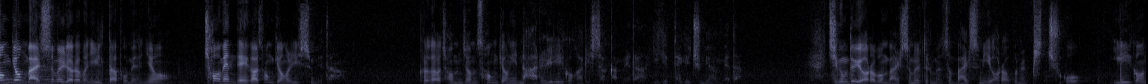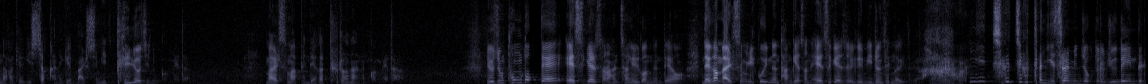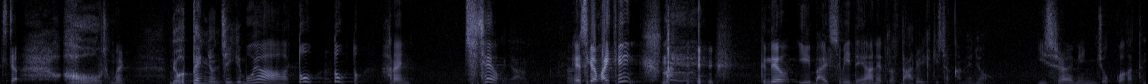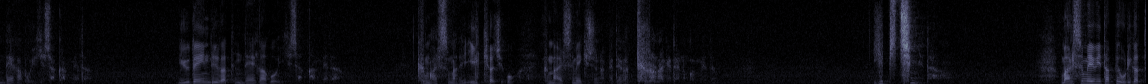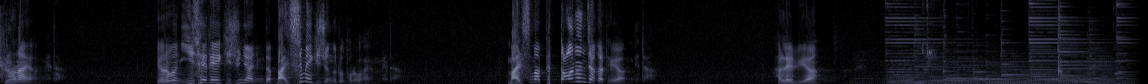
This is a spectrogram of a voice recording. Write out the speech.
성경 말씀을 여러분 읽다 보면요. 처음엔 내가 성경을 읽습니다. 그러다가 점점 성경이 나를 읽어가기 시작합니다. 이게 되게 중요합니다. 지금도 여러분 말씀을 들으면서 말씀이 여러분을 비추고 읽어 나가기 시작하는 게 말씀이 들려지는 겁니다. 말씀 앞에 내가 드러나는 겁니다. 요즘 통독 때 에스겔서는 한창 읽었는데요. 내가 말씀을 읽고 있는 단계에서는 에스겔서 읽으면 이런 생각이 들어요. 아, 이 지긋지긋한 이스라엘 민족들, 유대인들 진짜 아우 정말 몇백 년째 이게 뭐야? 또 또 또 하나님 치세요 그냥. 에스겔 화이팅! 막 근데요 이 말씀이 내 안에 들어서 나를 읽기 시작하면요 이스라엘 민족과 같은 내가 보이기 시작합니다. 유대인들 같은 내가 보이기 시작합니다. 그 말씀 안에 읽혀지고 그 말씀의 기준 앞에 내가 드러나게 되는 겁니다. 이게 빛입니다. 말씀의 빛 앞에 우리가 드러나야 합니다. 여러분 이 세대의 기준이 아닙니다. 말씀의 기준으로 돌아와야 합니다. 말씀 앞에 떠는 자가 되어야 합니다. 할렐루야.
